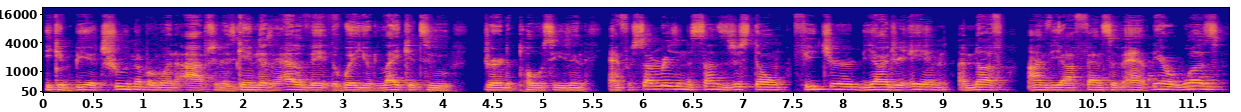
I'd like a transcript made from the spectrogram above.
he can be a true number one option. His game doesn't elevate the way you'd like it to during the postseason. And for some reason, the Suns just don't feature DeAndre Ayton enough on the offensive end. There was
